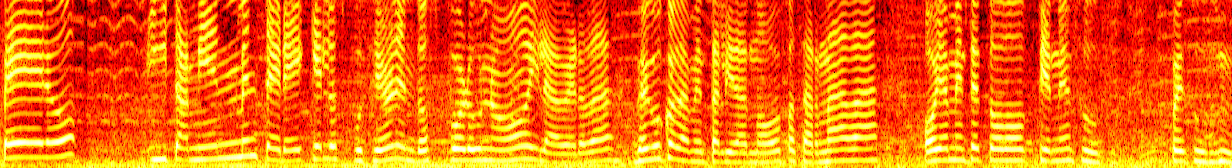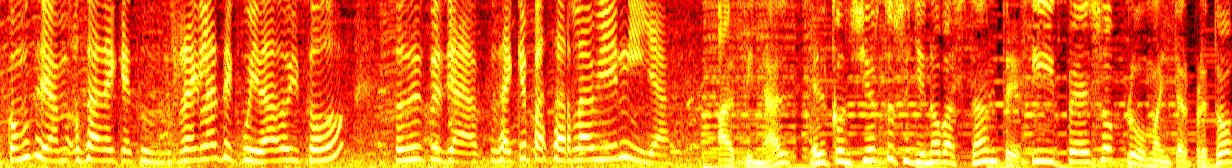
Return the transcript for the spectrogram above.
Pero y también me enteré que los pusieron en dos por uno y la verdad. Vengo con la mentalidad, no va a pasar nada. Obviamente todo tiene sus, pues sus, ¿cómo se llama? O sea, de que sus reglas de cuidado y todo. Entonces, pues ya, pues hay que pasarla bien y ya. Al final, el concierto se llenó bastante y Peso Pluma interpretó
